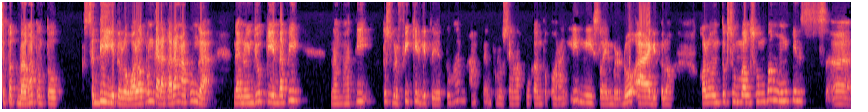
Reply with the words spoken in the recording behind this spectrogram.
cepet banget untuk sedih gitu loh. Walaupun kadang-kadang aku nggak nggak nunjukin tapi dalam hati terus berpikir gitu ya Tuhan apa yang perlu saya lakukan untuk orang ini selain berdoa? gitu loh kalau untuk sumbang-sumbang mungkin uh,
